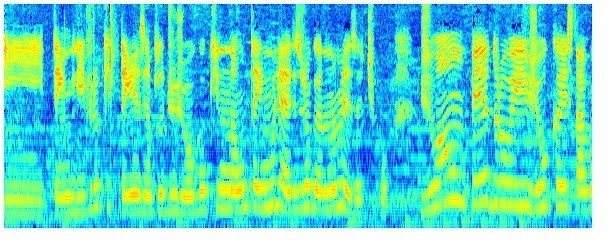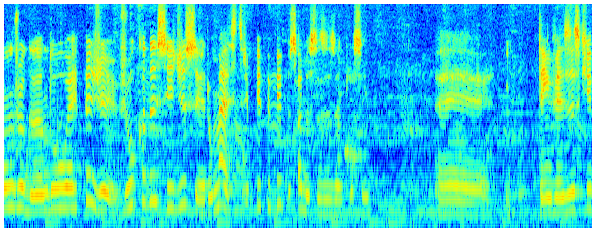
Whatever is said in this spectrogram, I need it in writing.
e tem livro que tem exemplo de jogo que não tem mulheres jogando na mesa. Tipo, João, Pedro e Juca estavam jogando RPG. Juca decide ser o mestre. Pip, sabe esses exemplos assim? É... Tem vezes que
